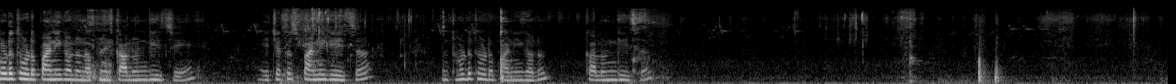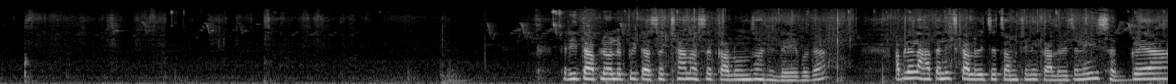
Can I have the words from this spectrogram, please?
थोडं थोडं पाणी घालून आपण हे कालून घ्यायचे. याच्यातच पाणी घ्यायचं. आणि थोडं थोडं पाणी घालून कालून घ्यायचं. तर इथं आपल्याला पीठ असं छान असं कालून झालेलं आहे बघा. आपल्याला हातानेच कालवायचं चमच्याने कालवायचं नाही. सगळ्या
